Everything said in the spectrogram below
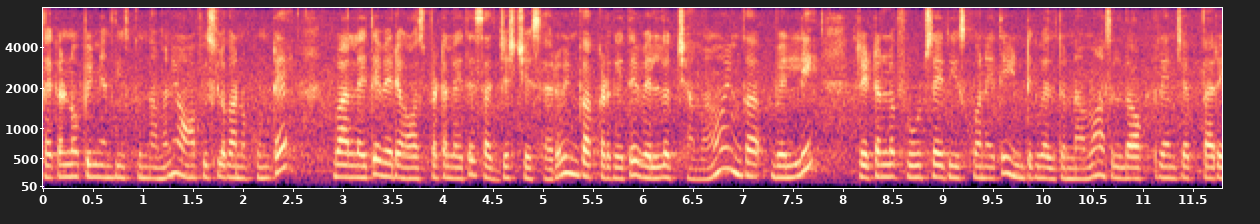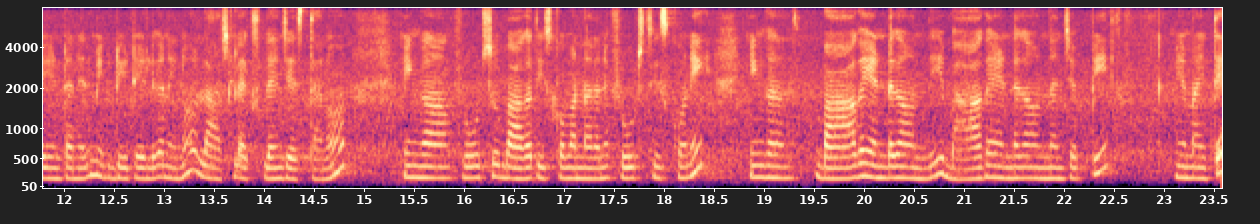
సెకండ్ ఒపీనియన్ తీసుకుందామని ఆఫీస్లో కనుక్కుంటే వాళ్ళైతే వేరే హాస్పిటల్ అయితే సజెస్ట్ చేశారు. ఇంకా అక్కడికైతే వెళ్ళొచ్చాము. ఇంకా వెళ్ళి రిటర్న్లో ఫ్రూట్స్ అవి తీసుకొని అయితే ఇంటికి వెళ్తున్నాము. అసలు డాక్టర్ ఏం చెప్పారు ఏంటనేది మీకు డీటెయిల్గా నేను లాస్ట్లో ఎక్స్ప్లెయిన్ చేస్తాను. ఇంకా ఫ్రూట్స్ బాగా తీసుకోమన్నారని ఫ్రూట్స్ తీసుకొని ఇంకా బాగా ఎండగా ఉంది బాగా ఎండగా ఉందని చెప్పి మేమైతే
